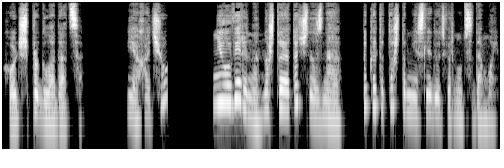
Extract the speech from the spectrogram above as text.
«Хочешь проголодаться?» «Я хочу?» «Не уверена, но что я точно знаю, так это то, что мне следует вернуться домой.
